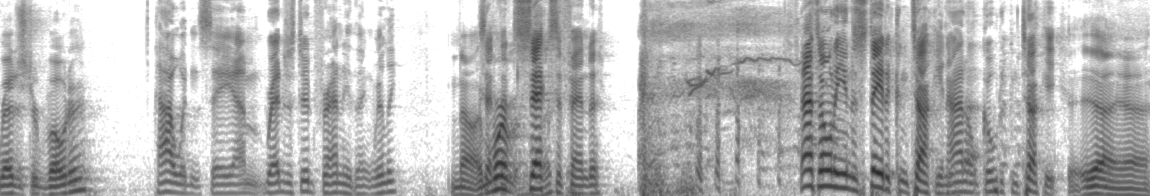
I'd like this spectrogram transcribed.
registered voter? I wouldn't say I'm registered for anything, really. No, Except more for sex offender. That's only in the state of Kentucky, and I don't go to Kentucky. Yeah, yeah.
